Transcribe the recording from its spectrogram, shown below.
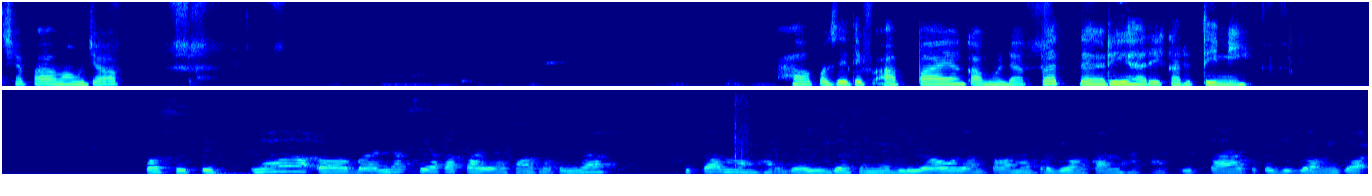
Siapa mau jawab? Hal positif apa yang kamu dapat dari Hari Kartini? Positifnya uh, banyak sih ya kakak ya. Salah satunya kita menghargai jasanya beliau yang telah memperjuangkan hak hak kita. Kita juga enggak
